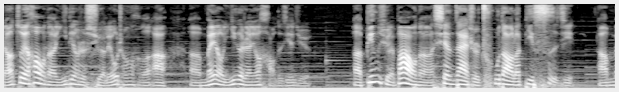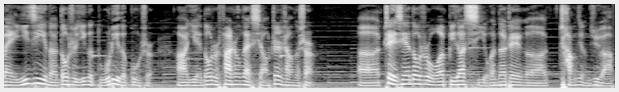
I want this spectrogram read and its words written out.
然后最后呢一定是血流成河啊，呃，没有一个人有好的结局。呃，冰雪暴呢现在是出到了第四季啊，每一季呢都是一个独立的故事。啊，也都是发生在小镇上的事儿，呃，这些都是我比较喜欢的这个场景剧啊，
